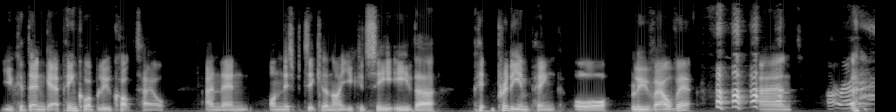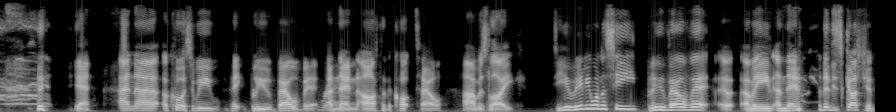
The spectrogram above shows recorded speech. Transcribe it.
you could then get a pink or a blue cocktail, and then on this particular night you could see either P- Pretty in Pink or Blue Velvet, and All right. yeah, and uh, of course we picked Blue Velvet, Right. and then after the cocktail, I was like, "Do you really want to see Blue Velvet?" Uh, I mean, and then the discussion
